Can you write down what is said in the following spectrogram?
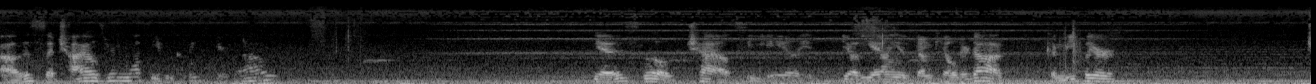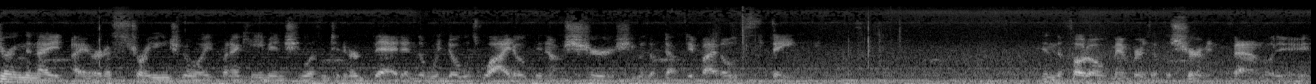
Oh, this is a child's room. Nothing even clean here. No. Yeah, this little child see aliens. Yo, the aliens done killed her dog. Couldn't be clearer. During the night, I heard a strange noise. When I came in, she wasn't in her bed and the window was wide open. I'm sure she was abducted by those things. In the photo, members of the Sherman family.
